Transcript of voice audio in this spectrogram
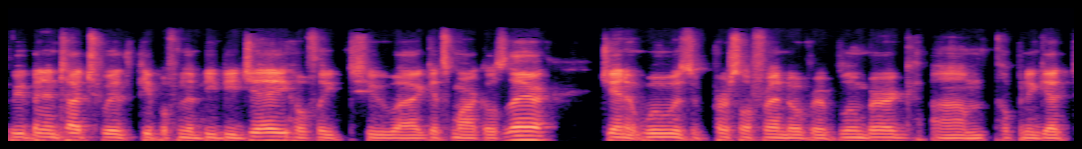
we've been in touch with people from the BBJ, hopefully to uh, get some articles there. Janet Wu is a personal friend over at Bloomberg, um, hoping to get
